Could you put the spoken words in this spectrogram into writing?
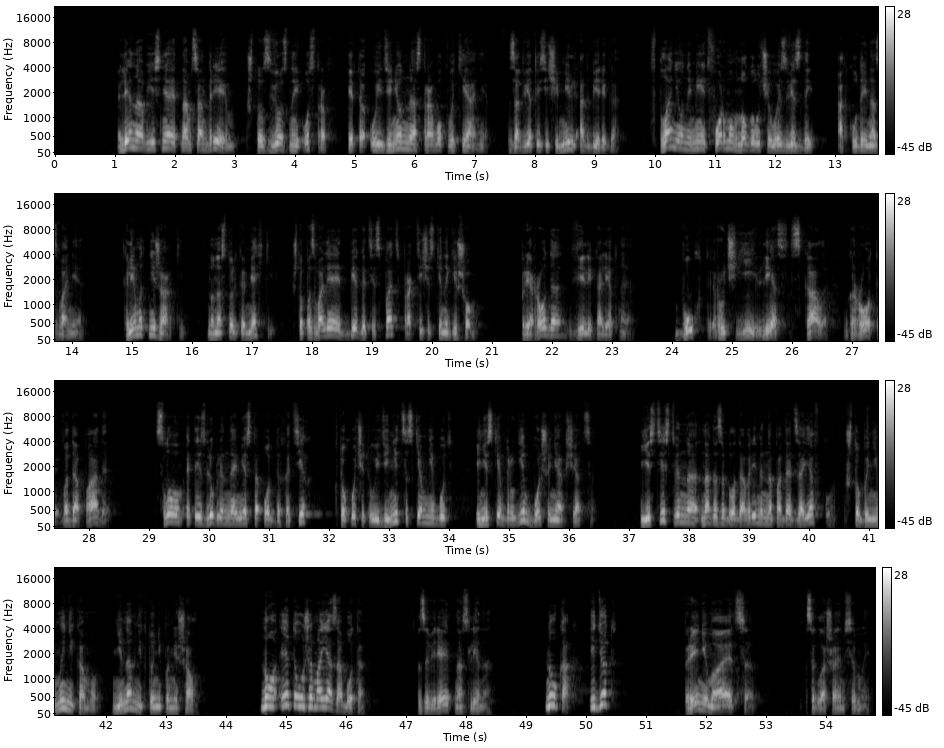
Лена объясняет нам с Андреем, что Звездный остров – это уединенный островок в океане – за 2000 миль от берега. В плане он имеет форму многолучевой звезды, откуда и название. Климат не жаркий, но настолько мягкий, что позволяет бегать и спать практически нагишом. Природа великолепная. Бухты, ручьи, лес, скалы, гроты, водопады. Словом, это излюбленное место отдыха тех, кто хочет уединиться с кем-нибудь и ни с кем другим больше не общаться – Естественно, надо заблаговременно подать заявку, чтобы ни мы никому, ни нам никто не помешал. «Но это уже моя забота», – заверяет нас Лена. «Ну как, идет?» «Принимается», – соглашаемся мы.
